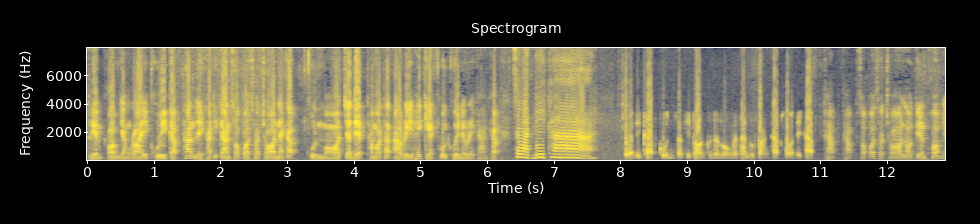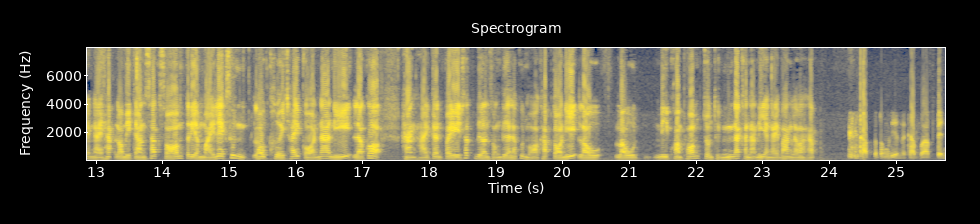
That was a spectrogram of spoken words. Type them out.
เตรียมพร้อมอย่างไร คุยกับท่านเลขาธิการสปสชนะครับ คุณหมอจเด็ดธรรมทัศน์อารีให้เกียรติพูดคุยในรายการครับ สวัสดีค่ะ สวัสดีครับ คุณสถิธรคุณนรงค์และท่านผู้ฟังครับ สวัสดีครับ ครับครับสปสช เราเตรียมพร้อมยังไงฮะ เรามีการซักซ้อมเตรียมหมายเลขซึ่งเราเคยใช้ก่อนหน้านี้ แล้วก็ห่างหายกันไปสักเดือนสองเดือนแล้วคุณหมอครับ ตอนนี้เราเรามีความพร้อมจนถึงณขณะนี้ยังไงบ้างแล้วอะครับ ครับก็ต้องเรียนนะครับว่าเป็น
